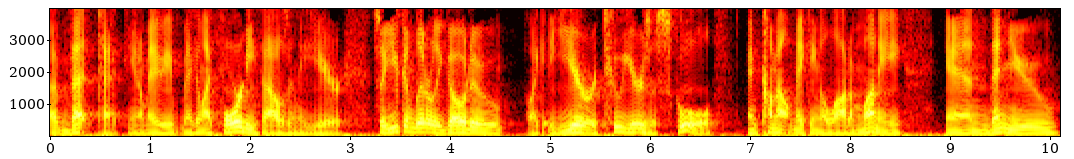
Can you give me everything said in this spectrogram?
a vet tech, you know, maybe making like 40,000 a year. So you can literally go to like a year or two years of school and come out making a lot of money, and then you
